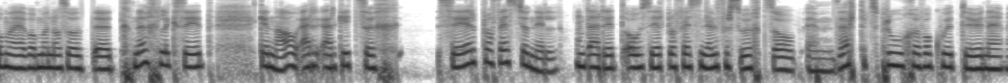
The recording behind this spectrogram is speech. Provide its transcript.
wo man, wo man noch so die Knöchel sieht. Genau, er, er gibt sich sehr professionell. Und er hat auch sehr professionell versucht, so ähm, Wörter zu brauchen, die gut tönen.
